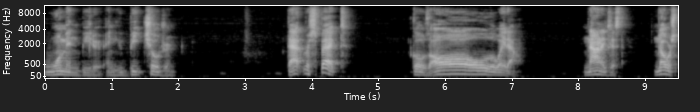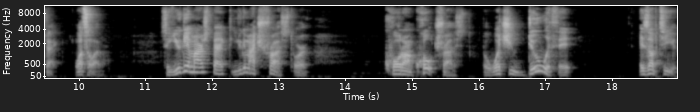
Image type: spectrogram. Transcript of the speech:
woman beater and you beat children. That respect goes all the way down. Non existent. No respect whatsoever. So you get my respect, you get my trust, or quote unquote trust, but what you do with it is up to you.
